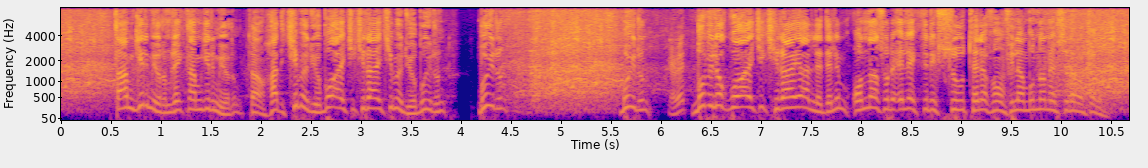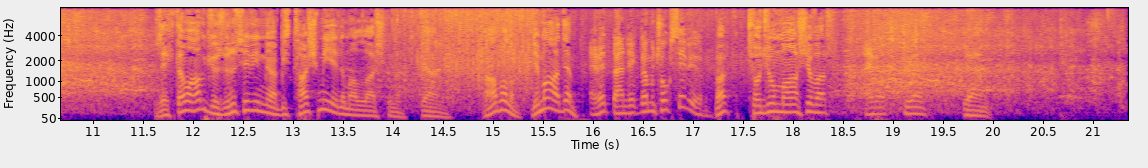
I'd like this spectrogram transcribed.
Tamam girmiyorum reklam girmiyorum. Tamam hadi kim ödüyor? Bu ayki kirayı kim ödüyor? Buyurun. Buyurun. Buyurun. Evet. Bu blok bu ayki kirayı halledelim. Ondan sonra elektrik, su, telefon filan bunların hepsine bakalım. Reklam abi gözünü seveyim ya. Biz taş mı yiyelim Allah aşkına? Yani ne yapalım? Değil mi Adem? Evet ben reklamı çok seviyorum. Bak çocuğun maaşı var. Evet. Yani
